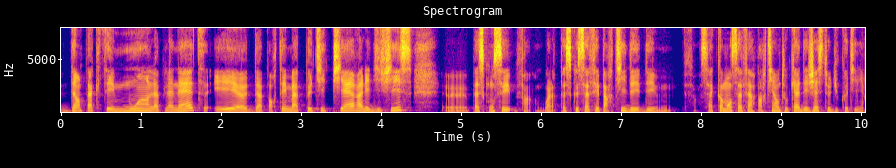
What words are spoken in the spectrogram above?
d'impacter moins la planète et euh, d'apporter ma petite pierre à l'édifice euh, parce qu'on sait enfin voilà parce que ça fait partie des, des ça commence à faire partie en tout cas des gestes du quotidien.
